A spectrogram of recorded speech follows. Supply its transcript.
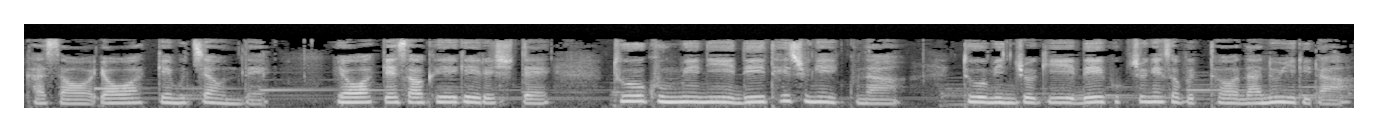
가서 여호와께 묻자온대 여호와께서 그에게 이르시되 두 국민이 네 태중에 있구나. 두 민족이 네 복중에서부터 나누이리라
